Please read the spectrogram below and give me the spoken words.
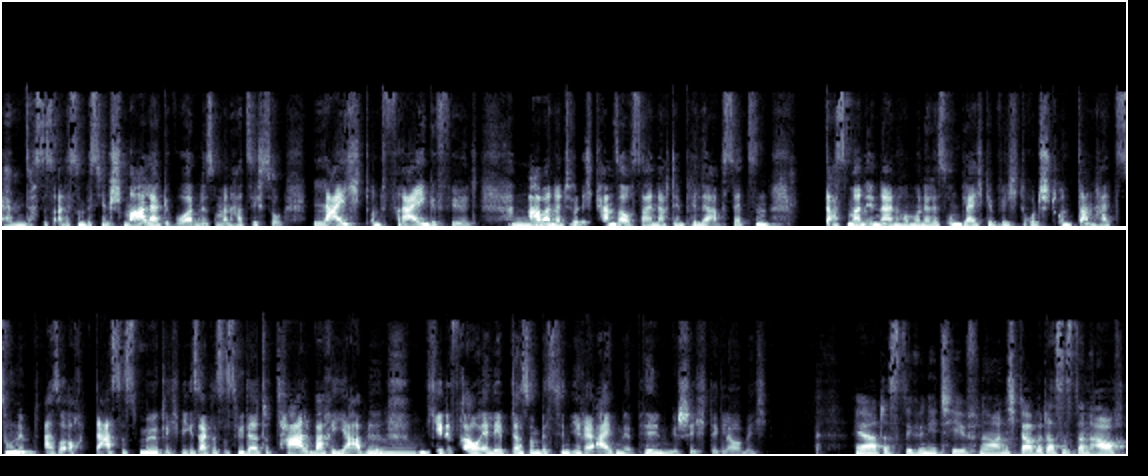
ähm, dass das alles so ein bisschen schmaler geworden ist und man hat sich so leicht und frei gefühlt. Mhm. Aber mhm. natürlich kann es auch sein, nach dem Pille absetzen, dass man in ein hormonelles Ungleichgewicht rutscht und dann halt zunimmt. Also auch das ist möglich. Wie gesagt, das ist wieder total variabel mhm. und jede Frau erlebt da so ein bisschen ihre eigene Pillengeschichte, glaube ich. Ja, das definitiv. Ne? Und ich glaube, das ist dann auch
